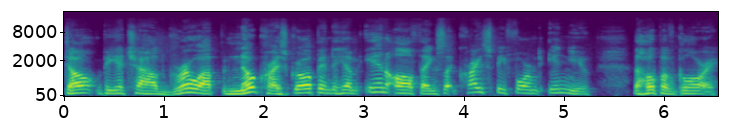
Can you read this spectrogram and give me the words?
Don't be a child. Grow up, know Christ, grow up into Him in all things. Let Christ be formed in you, the hope of glory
